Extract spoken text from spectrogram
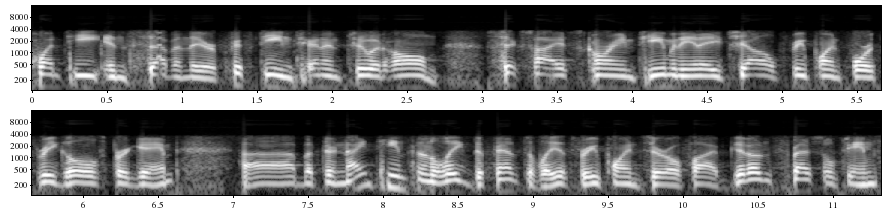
20, and 7. They are 15, 10, and 2 at home. Sixth highest scoring team in the NHL, 3.43 goals per game. Uh, but they're 19th in the league defensively at 3.05. Good on special teams.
